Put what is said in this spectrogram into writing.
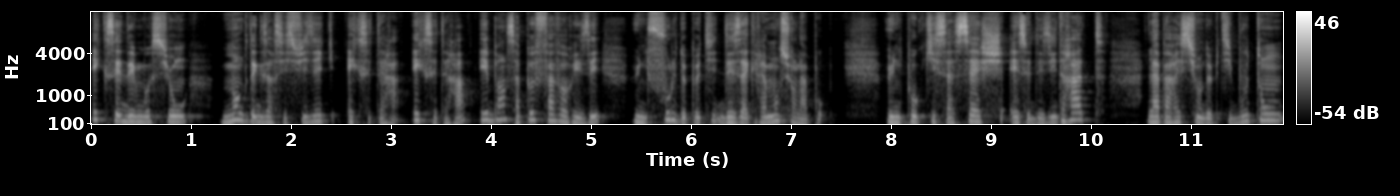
excès d'émotions, manque d'exercice physique, etc., etc., eh ben, ça peut favoriser une foule de petits désagréments sur la peau. Une peau qui s'assèche et se déshydrate, l'apparition de petits boutons,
